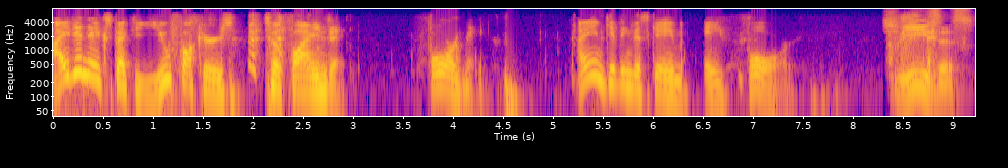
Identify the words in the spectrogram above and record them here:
I didn't expect you fuckers to find it for me. I am giving this game a four. Jesus.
